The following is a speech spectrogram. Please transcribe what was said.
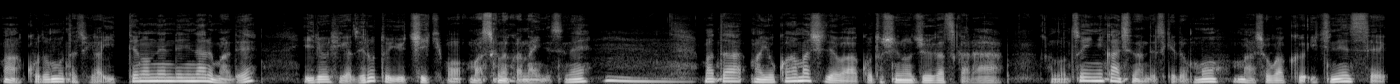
まあ、子どもたちが一定の年齢になるまで医療費がゼロという地域も、まあ、少なくはないんですね。また、まあ、横浜市では今年の10月からあの通院に関してなんですけども、まあ、小学1年生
